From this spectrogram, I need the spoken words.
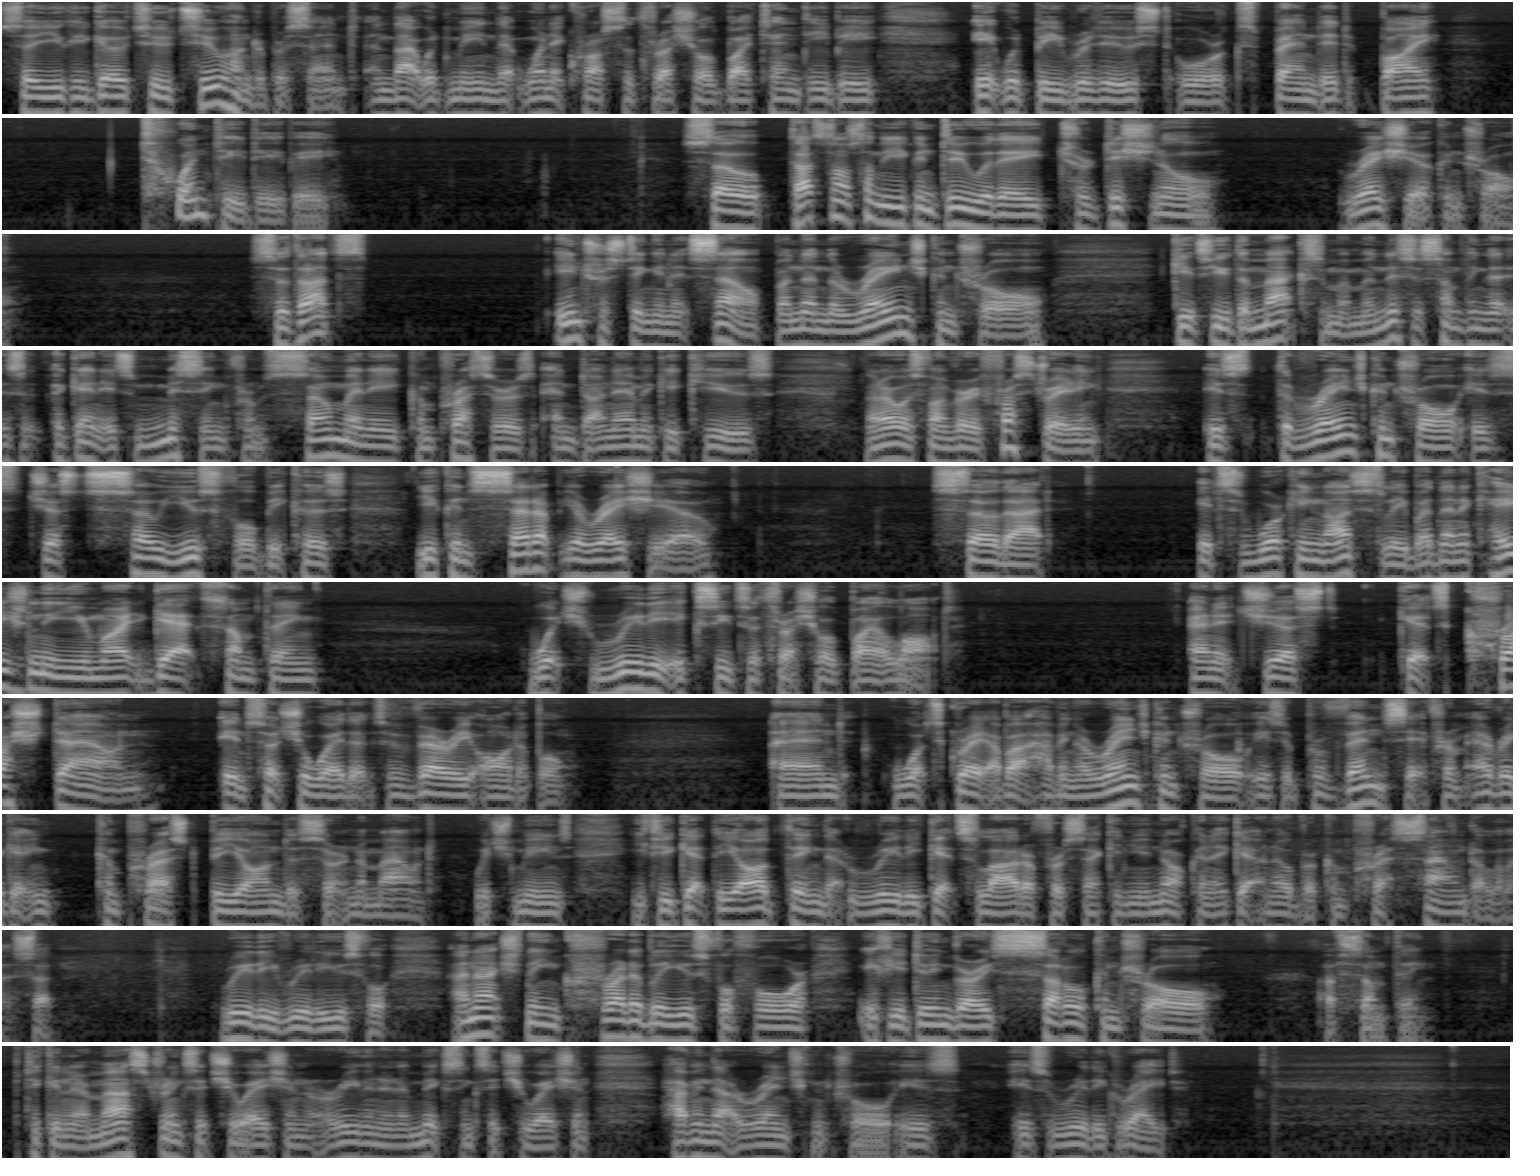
So you could go to 200%, and that would mean that when it crossed the threshold by 10 dB, it would be reduced or expanded by 20 dB. So that's not something you can do with a traditional ratio control. So that's interesting in itself. And then the range control gives you the maximum. And this is something that is, again, it's missing from so many compressors and dynamic EQs that I always find very frustrating is the range control is just so useful because you can set up your ratio so that it's working nicely, but then occasionally you might get something which really exceeds the threshold by a lot. And it just gets crushed down in such a way that's very audible. And what's great about having a range control is it prevents it from ever getting compressed beyond a certain amount, which means if you get the odd thing that really gets louder for a second, you're not going to get an overcompressed sound all of a sudden. Really, really useful. And actually incredibly useful for if you're doing very subtle control of something, particularly in a mastering situation or even in a mixing situation, having that range control is, is really great.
